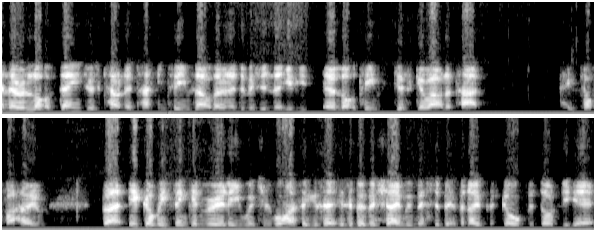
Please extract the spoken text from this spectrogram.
and there are a lot of dangerous counter attacking teams out there in a division that if you, a lot of teams just go out and attack, picked off at home. But it got me thinking really, which is why I think it's a, it's a bit of a shame we missed a bit of an open goal for Dodgy here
